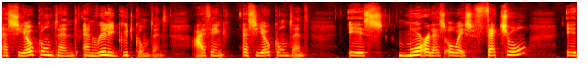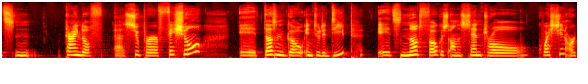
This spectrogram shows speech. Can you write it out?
SEO content and really good content. I think SEO content is more or less always factual. It's n- kind of uh, superficial. It doesn't go into the deep. It's not focused on a central question or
